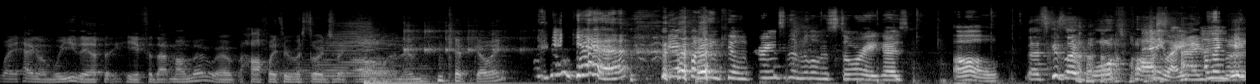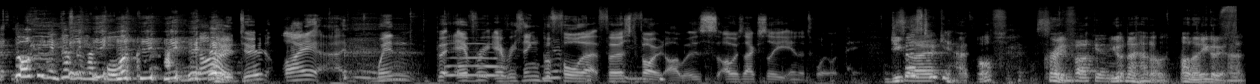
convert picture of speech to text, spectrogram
Wait, hang on. Were you there for, here for that mumbo? Where halfway through my story, just like, oh, and then kept going. yeah. Yeah, fucking killed. Screams in the middle of the story. He goes, oh. That's because I walked past. Anyway, Hank and then Mur- keeps talking and doesn't report. Yeah. No, dude. I uh, when but every everything before that first vote, I was I was actually in the toilet peeing. Do you guys So- take your hats off? so Cream. fucking- You got no hat on. Oh no, you got your hat.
